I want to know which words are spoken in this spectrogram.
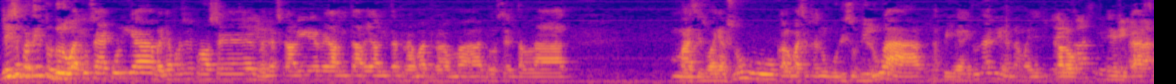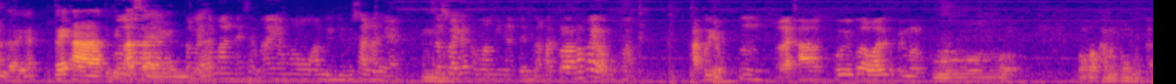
jadi seperti itu dulu waktu saya kuliah banyak proses-proses Iya. banyak sekali realita-realita drama-drama dosen telat mahasiswa yang nunggu kalau mahasiswa nunggu di di luar tapi ya itu tadi yang namanya kalau Edukasi ya. edukasi lah ya TA titik asen ya teman-teman SMA yang mau ambil jurusan lah ya. Hmm. Sesuaikan sama minat dan bakat. Kalau Nova ya bukan. Aku yo. Hmm. Aku itu awalnya kepengen mlebu pemrograman komputer.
